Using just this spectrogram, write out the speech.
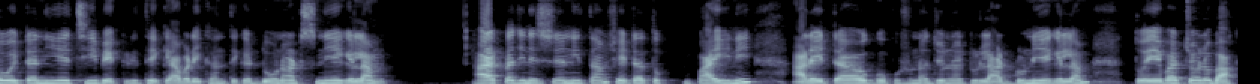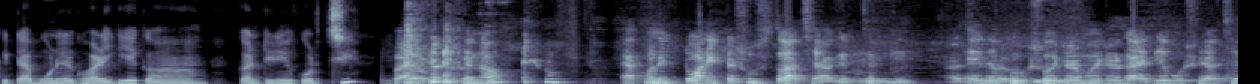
তো এটা নিয়েছি বেকারি থেকে। আবার এখান থেকে ডোনাটস নিয়ে গেলাম। আর একটা জিনিস নিতাম সেটা তো পাইনি। আর এটা গোপোষণার জন্য একটু লাড্ডু নিয়ে গেলাম। তো এবার চলো বাকিটা বোনের ঘরে গিয়ে কন্টিনিউ করছি। পায়েলকে দেখে নাও। এখন একটু অনেকটা সুস্থ আছে আগের থেকে। এই দেখো সোয়েটার মোয়েটার গায়ে দিয়ে বসে আছে।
